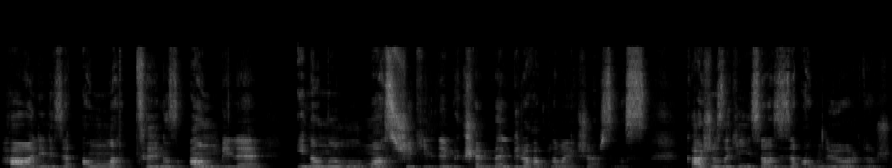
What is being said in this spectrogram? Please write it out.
halinizi anlattığınız an bile inanılmaz şekilde mükemmel bir rahatlama yaşarsınız. Karşınızdaki insan sizi anlıyordur.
